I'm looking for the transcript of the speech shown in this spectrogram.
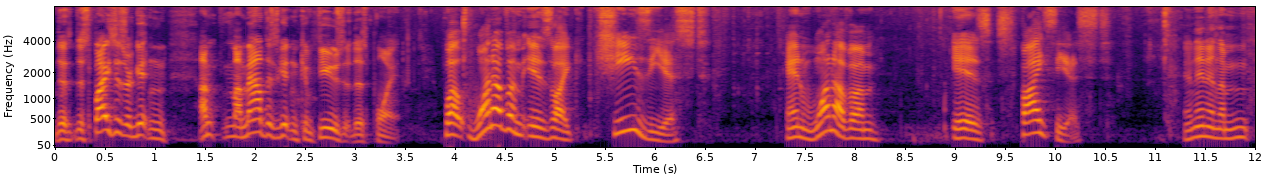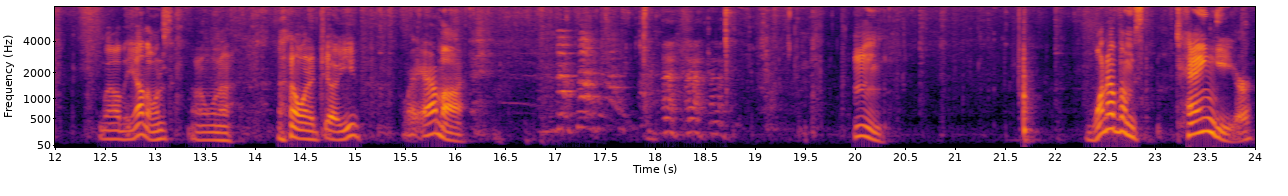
The the spices are getting. I'm my mouth is getting confused at this point. Well, one of them is like cheesiest, and one of them is spiciest, and then in the well, the other ones I don't want to. I don't want to tell you. Where am I? Mm. One of them's tangier,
